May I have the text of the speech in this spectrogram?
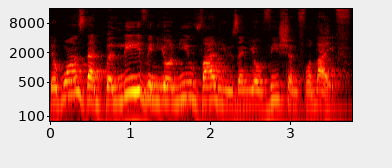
the ones that believe in your new values and your vision for life?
